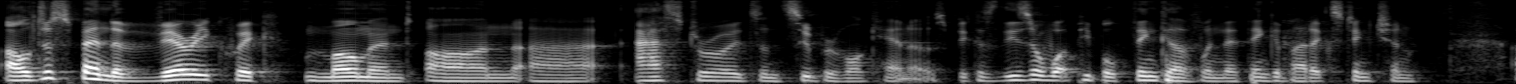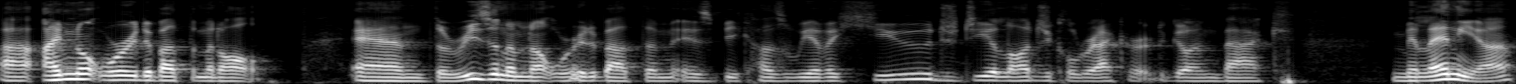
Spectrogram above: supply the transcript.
I'll just spend a very quick moment on uh, asteroids and supervolcanoes because these are what people think of when they think about extinction. Uh, I'm not worried about them at all. And the reason I'm not worried about them is because we have a huge geological record going back millennia,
